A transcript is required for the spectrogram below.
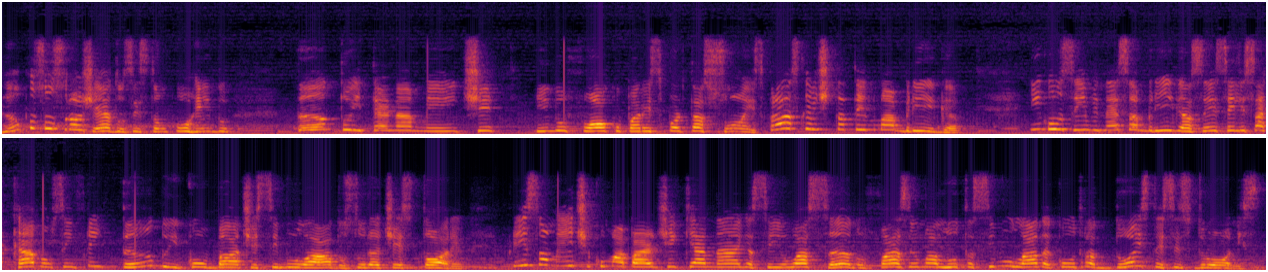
Ambos os projetos estão correndo tanto internamente indo foco para exportações. Parece que a gente está tendo uma briga. Inclusive nessa briga, às vezes eles acabam se enfrentando em combates simulados durante a história. Principalmente com uma parte que a Nagase e o Asano fazem uma luta simulada contra dois desses drones.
